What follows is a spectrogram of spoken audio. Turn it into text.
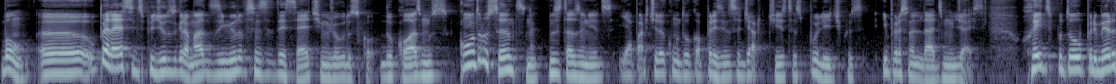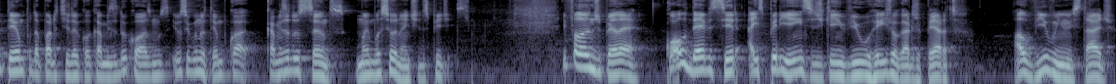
Bom, uh, o Pelé se despediu dos gramados em 1977 em um jogo dos, do Cosmos contra o Santos, né, nos Estados Unidos, e a partida contou com a presença de artistas, políticos e personalidades mundiais. O Rei disputou o primeiro tempo da partida com a camisa do Cosmos e o segundo tempo com a camisa do Santos, uma emocionante despedida. E falando de Pelé, qual deve ser a experiência de quem viu o Rei jogar de perto? Ao vivo em um estádio,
